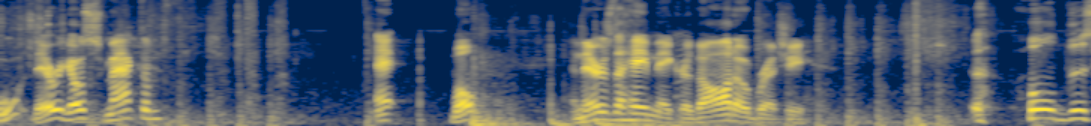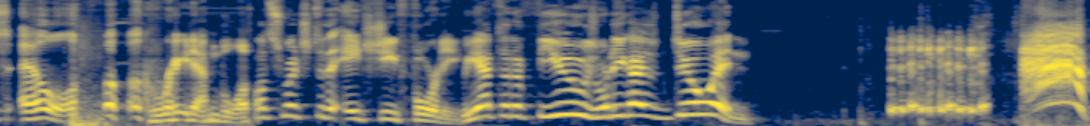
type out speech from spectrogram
Ooh, there we go. Smacked him. Eh, well, and there's the haymaker, the auto brecci. Hold this L. Great emblem. Let's switch to the HG40. We have to defuse. What are you guys doing? Ah!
